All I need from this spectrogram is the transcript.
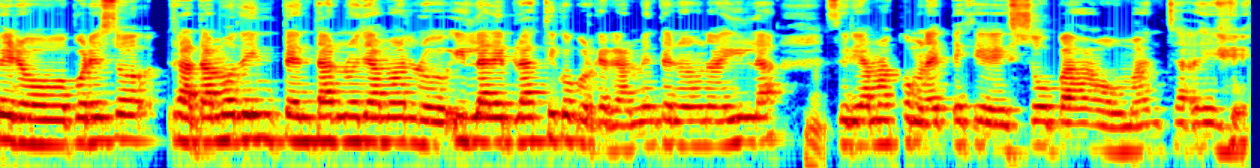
pero por eso tratamos de intentar no llamarlo isla de plástico porque realmente no es una isla, mm. sería más como una especie de sopa o mancha de,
